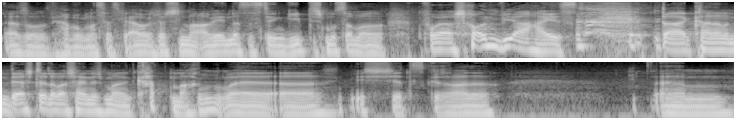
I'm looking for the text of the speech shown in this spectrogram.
Also Werbung, was heißt Werbung? Ich möchte mal erwähnen, dass es den gibt. Ich muss aber vorher schauen, wie er heißt. da kann man an der Stelle wahrscheinlich mal einen Cut machen, weil äh, ich jetzt gerade... Ähm,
